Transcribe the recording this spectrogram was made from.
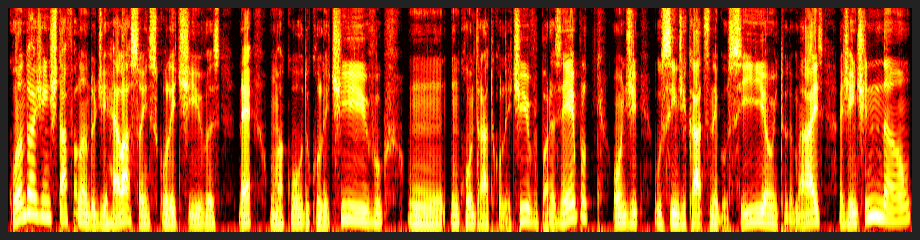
Quando a gente está falando de relações coletivas, né, um acordo coletivo, um, um, contrato coletivo, por exemplo, onde os sindicatos negociam e tudo mais, a gente não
